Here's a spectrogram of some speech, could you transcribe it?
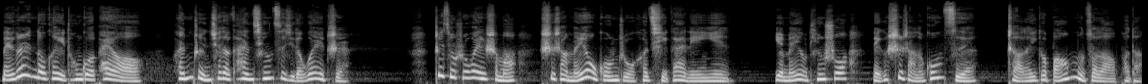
每个人都可以通过配偶很准确的看清自己的位置。这就是为什么世上没有公主和乞丐联姻。也没有听说哪个市长的公子找了一个保姆做老婆的。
